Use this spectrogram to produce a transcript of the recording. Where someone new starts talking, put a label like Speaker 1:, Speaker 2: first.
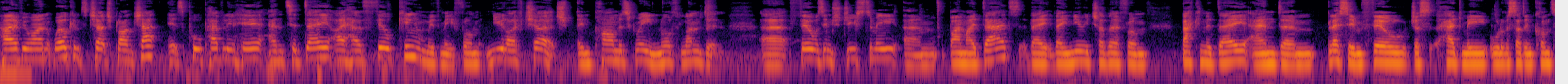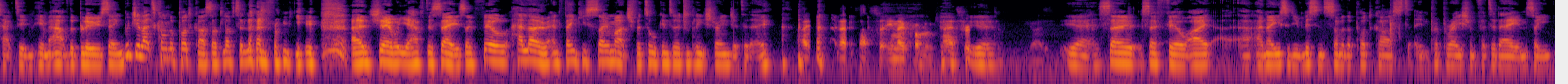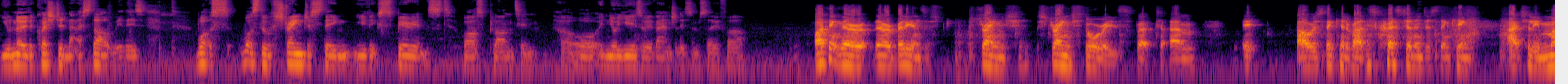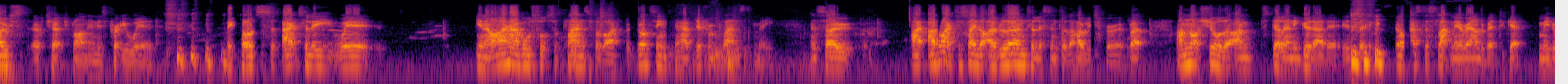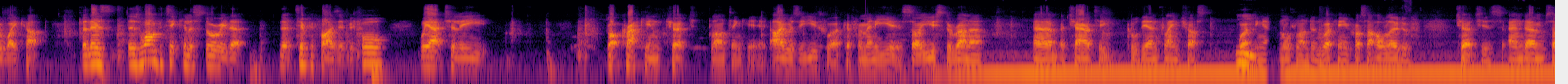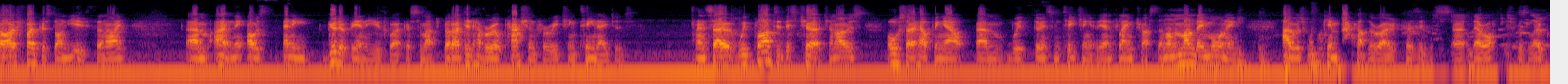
Speaker 1: Hi everyone, welcome to Church Plant Chat. It's Paul Pavlin here, and today I have Phil Kingham with me from New Life Church in Palmer's Green, North London. Uh, Phil was introduced to me um, by my dad. They they knew each other from back in the day, and um, bless him, Phil just had me all of a sudden contacting him out of the blue, saying, "Would you like to come on the podcast? I'd love to learn from you and share what you have to say." So, Phil, hello, and thank you so much for talking to a complete stranger today.
Speaker 2: That's absolutely no problem. That's really
Speaker 1: yeah. Yeah. So, so Phil, I I know you said you've listened to some of the podcast in preparation for today, and so you'll know the question that I start with is, what's what's the strangest thing you've experienced whilst planting, or, or in your years of evangelism so far?
Speaker 2: I think there are there are billions of strange strange stories, but um, it. I was thinking about this question and just thinking, actually, most of church planting is pretty weird because actually we're, you know, I have all sorts of plans for life, but God seems to have different plans to me, and so I, would like to say that I've learned to listen to the Holy Spirit, but I'm not sure that I'm still any good at it. Is that he still has to slap me around a bit to get me to wake up. But there's there's one particular story that that typifies it. Before we actually got cracking church planting here, I was a youth worker for many years. So I used to run a um, a charity called the Enflame Trust, hmm. working mm. at North London, working across a whole load of churches, and um, so I was focused on youth, and I um, I don't think I was any good at being a youth worker so much, but I did have a real passion for reaching teenagers. And so we planted this church, and I was also helping out um, with doing some teaching at the Enflame Trust. And on a Monday morning, I was walking back up the road because it was uh, their office was local.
